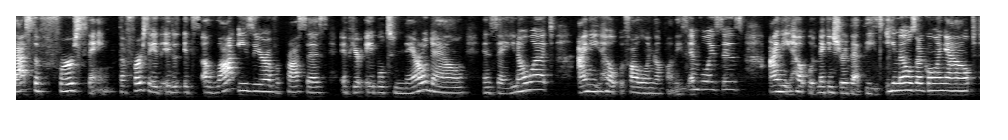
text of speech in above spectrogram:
that's the first thing. The first thing, it, it, it's a lot easier of a process if you're able to narrow down and say, you know what, I need help with following up on these invoices. I need help with making sure that these emails are going out.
